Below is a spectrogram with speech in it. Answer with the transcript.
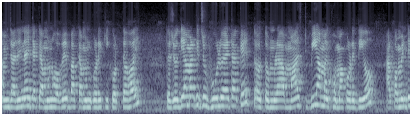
আমি জানি না এটা কেমন হবে বা কেমন করে কি করতে হয়। তো যদি আমার কিছু ভুল হয়ে থাকে, তো তোমরা মাস্ট বি আমায় ক্ষমা করে দিও। আর কমেন্টে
